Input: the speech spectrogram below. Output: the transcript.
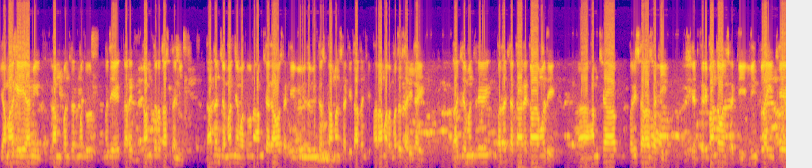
यामागे आम्ही ग्रामपंचायत मधून मध्ये कार्य काम करत असताना दादांच्या माध्यमातून आमच्या गावासाठी विविध विकास कामांसाठी दादांची फार आम्हाला मदत झालेली आहे. राज्यमंत्री पदाच्या कार्यकाळामध्ये आमच्या परिसरासाठी शेतकरी बांधवांसाठी लिंक लाईनचे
